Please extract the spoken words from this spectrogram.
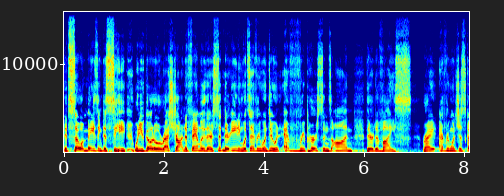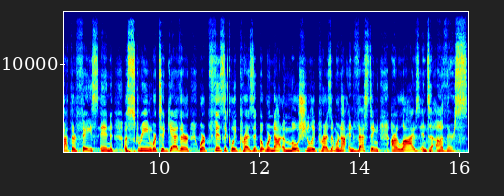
It's so amazing to see when you go to a restaurant and a family there sitting there eating, what's everyone doing? Every person's on their device right? Everyone's just got their face in a screen. We're together, we're physically present, but we're not emotionally present. We're not investing our lives into others.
